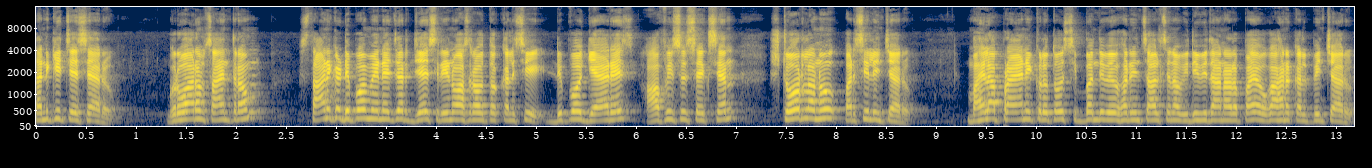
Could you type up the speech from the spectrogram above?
తనిఖీ చేశారు. గురువారం సాయంత్రం స్థానిక డిపో మేనేజర్ జె శ్రీనివాసరావుతో కలిసి డిపో గ్యారేజ్ ఆఫీసు సెక్షన్ స్టోర్లను పరిశీలించారు. మహిళా ప్రయాణికులతో సిబ్బంది వ్యవహరించాల్సిన విధి విధానాలపై అవగాహన కల్పించారు.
